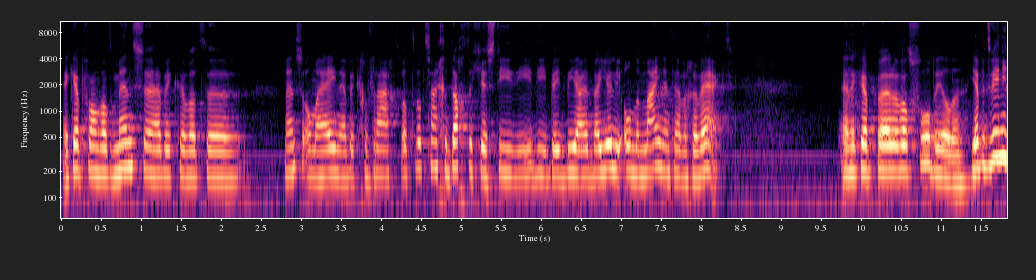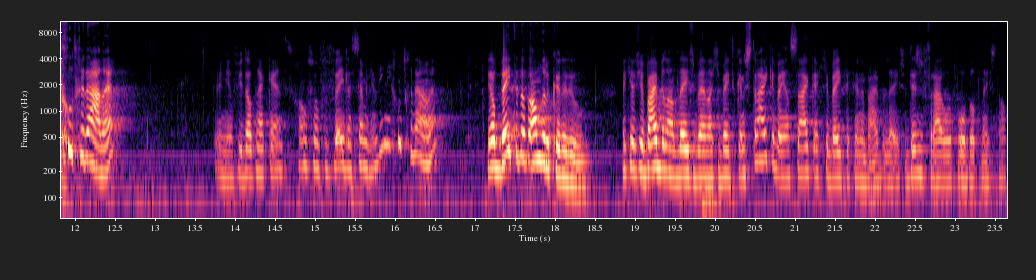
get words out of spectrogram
Ik heb van wat mensen, heb ik, eh, wat uh, mensen om me heen heb ik gevraagd, wat, wat zijn gedachtentjes die, die, die bij, bij, jullie ondermijnend hebben gewerkt? En ik heb uh, wat voorbeelden. Je hebt het weer niet goed gedaan, hè? Ik weet niet of je dat herkent. Gewoon zo'n vervelend stemmetje. Weer niet goed gedaan, hè? Je had beter dat anderen kunnen doen. Weet je, als je Bijbel aan het lezen bent, had je beter kunnen strijken. Ben je aan het strijken, had je beter kunnen Bijbel lezen. Dit is een vrouwenvoorbeeld meestal.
